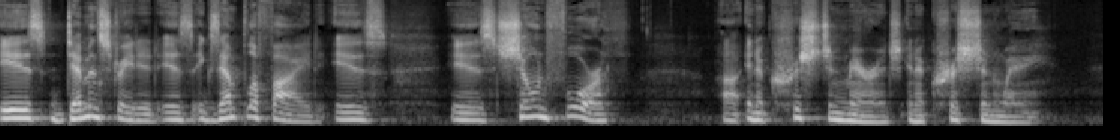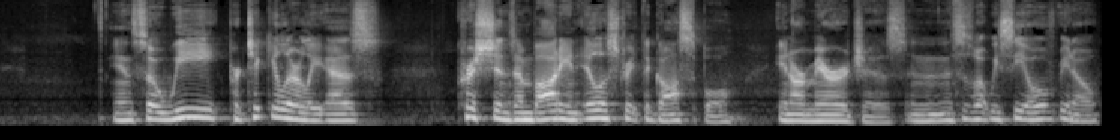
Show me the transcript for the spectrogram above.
is demonstrated, is exemplified, is, is shown forth uh, in a Christian marriage, in a Christian way. And so we, particularly as Christians, embody and illustrate the gospel in our marriages. And this is what we see over, you know,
